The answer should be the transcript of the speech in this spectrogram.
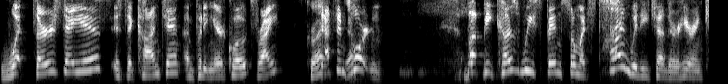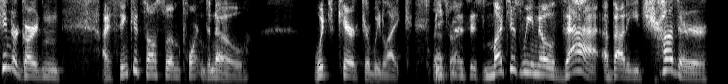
what Thursday is, is the content. I'm putting air quotes, right? Correct. That's important. But because we spend so much time with each other here in kindergarten, I think it's also important to know which character we like. That's right. because as much as we know that about each other,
